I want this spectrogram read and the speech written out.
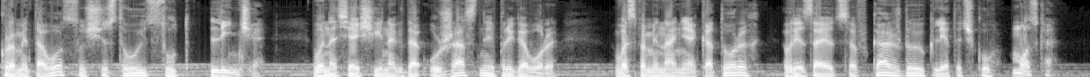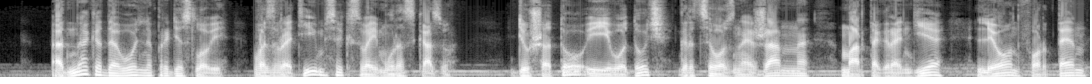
Кроме того, существует суд Линча, выносящий иногда ужасные приговоры, воспоминания которых – врезаются в каждую клеточку мозга. Однако довольно предисловий. Возвратимся к своему рассказу. Дюшато и его дочь, грациозная Жанна, Марта Грандье, Леон Фортен,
